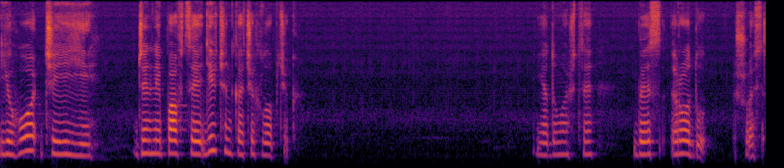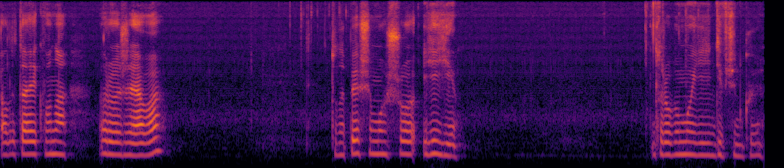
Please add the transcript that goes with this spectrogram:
Його чи її? Джинлі Пав це дівчинка чи хлопчик? Я думаю, що це без роду щось. Але так як вона рожева, то напишемо, що її. Зробимо її дівчинкою.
